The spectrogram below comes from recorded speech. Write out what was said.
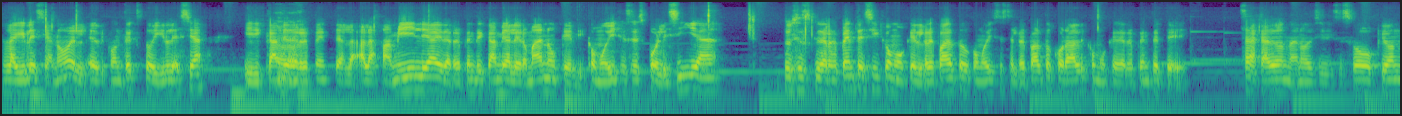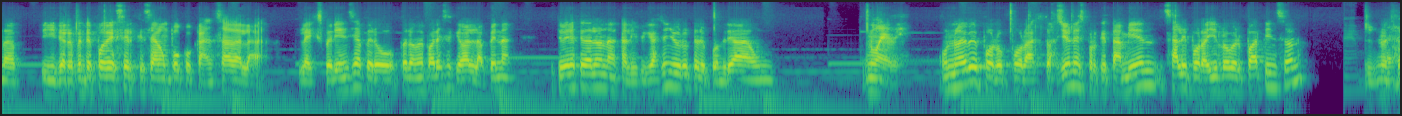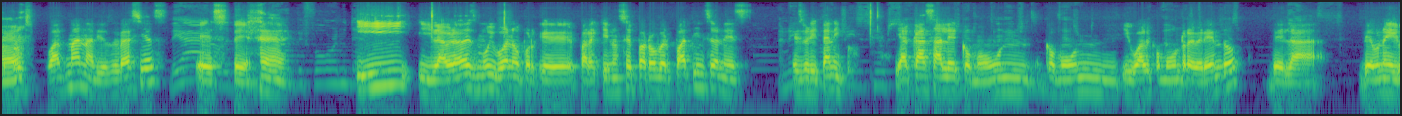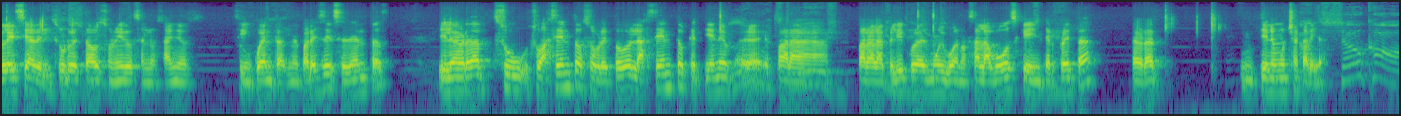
la iglesia, ¿no? El, el, contexto iglesia y cambia uh -huh. de repente a la, a la, familia y de repente cambia al hermano que, como dices, es policía. Entonces, de repente sí, como que el reparto, como dices, el reparto coral, como que de repente te saca de onda, ¿no? Y dices, oh, ¿qué onda? Y de repente puede ser que sea un poco cansada la, la experiencia, pero, pero me parece que vale la pena. Si tuviera que darle una calificación, yo creo que le pondría un 9. Un 9 por, por actuaciones, porque también sale por ahí Robert Pattinson, nuestro uh -huh. Batman, adiós, gracias. Este, y, y, la verdad es muy bueno porque para quien no sepa, Robert Pattinson es, es británico y acá sale como un, como un, igual como un reverendo de, la, de una iglesia del sur de Estados Unidos en los años 50, me parece, 60. Y la verdad, su, su acento, sobre todo el acento que tiene eh, para, para la película es muy bueno. O sea, la voz que interpreta, la verdad, tiene mucha calidad.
